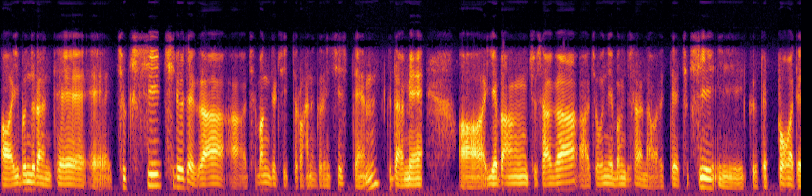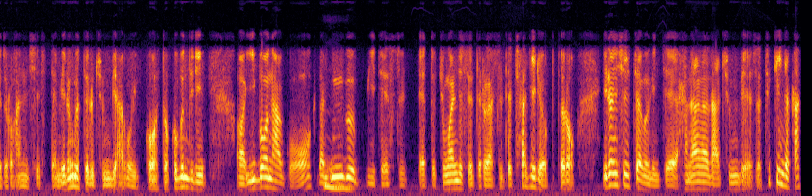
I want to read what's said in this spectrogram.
어, 이분들한테 에, 즉시 치료제가 어, 처방될 수 있도록 하는 그런 시스템, 그 다음에 어, 예방 주사가 아, 좋은 예방 주사가 나올 때 즉시 이 그 배포가 되도록 하는 시스템 이런 것들을 준비하고 있고 또 그분들이 어, 입원하고 그다음 음. 응급이 됐을 때 또 중환자실에 들어갔을 때 차질이 없도록 이런 시스템을 이제 하나하나 다 준비해서 특히 이제 각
